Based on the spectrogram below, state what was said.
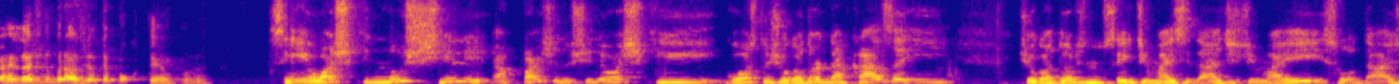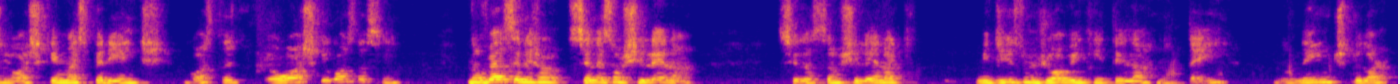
a realidade do Brasil até pouco tempo, né? Sim, eu acho que no Chile, a parte do Chile, eu acho que gosta de jogador da casa e jogadores, não sei, de mais idade, de mais rodagem, eu acho que é mais experiente. Gosta, eu acho que gosta assim. Não vê a seleção, seleção chilena? Seleção chilena, me diz um jovem que tem lá. Não tem. Nenhum titular.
